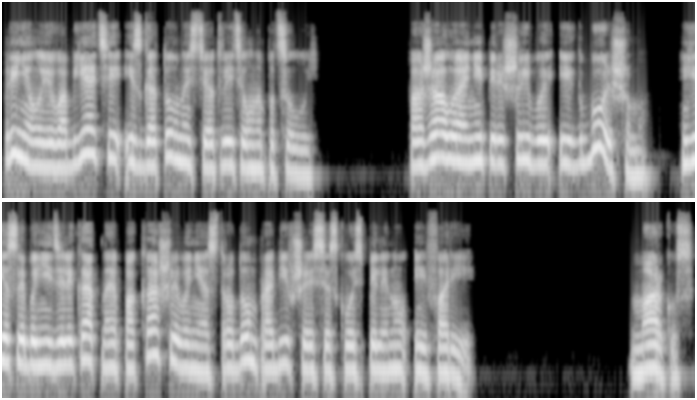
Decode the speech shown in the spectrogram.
принял ее в объятия и с готовностью ответил на поцелуй. Пожалуй, они перешли бы и к большему, если бы не деликатное покашливание, с трудом пробившееся сквозь пелену эйфории. «Маркус,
